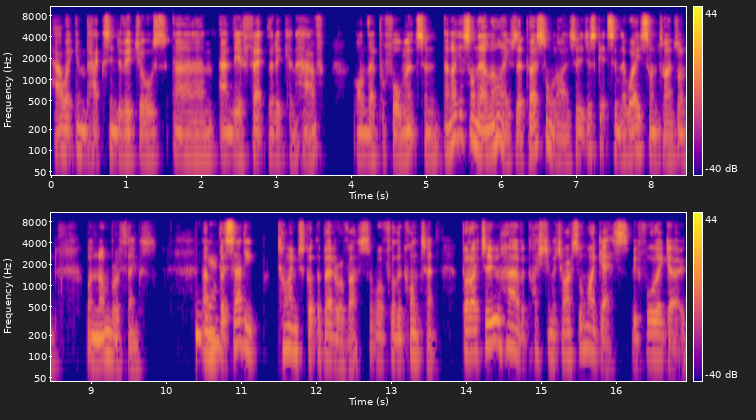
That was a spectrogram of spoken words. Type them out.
how it impacts individuals um, and the effect that it can have on their performance and, and I guess on their lives, their personal lives. It just gets in the way sometimes on, on a number of things. Um, But sadly, time's got the better of us well, for the content. But I do have a question which I ask all my guests before they go.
